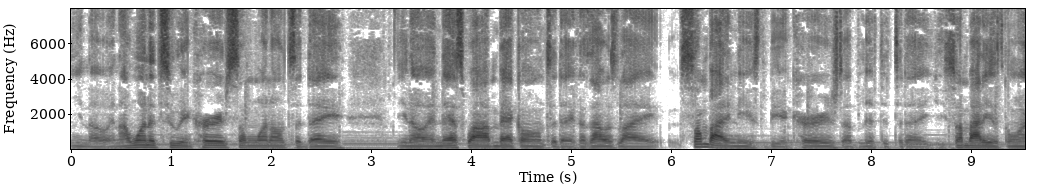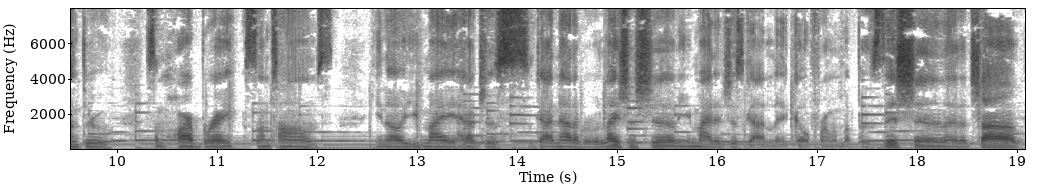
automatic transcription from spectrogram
you know, and I wanted to encourage someone on today, you know, and that's why I'm back on today because I was like, somebody needs to be encouraged, uplifted today. Somebody is going through some heartbreak. Sometimes, you know, you might have just gotten out of a relationship, you might have just got let go from a position at a job.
